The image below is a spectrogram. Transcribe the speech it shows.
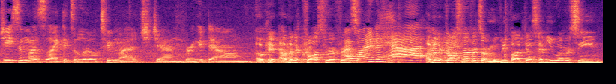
Jason was like, "It's a little too much, Jenn. Bring it down." Okay, I'm gonna cross reference. I wanted a hat. I'm gonna cross reference our movie podcast. Have you ever seen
